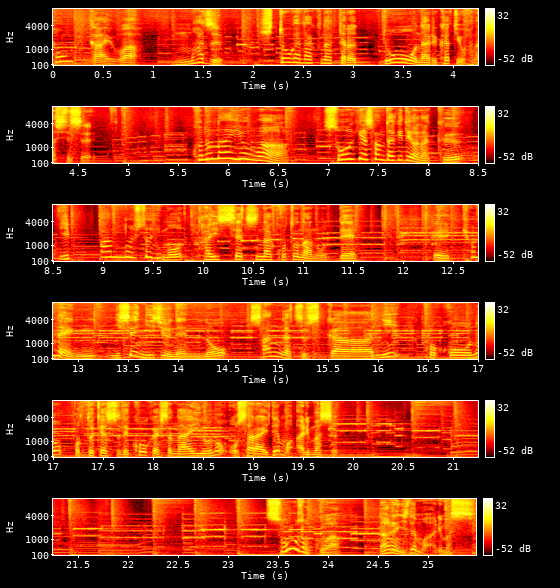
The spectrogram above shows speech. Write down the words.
今回はまず人が亡くなったらどうなるかという話です。この内容は葬儀屋さんだけではなく一般の人にも大切なことなのでえー、去年2020年の3月2日にここのポッドキャストで公開した内容のおさらいでもあります。相続は誰にでもあります。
